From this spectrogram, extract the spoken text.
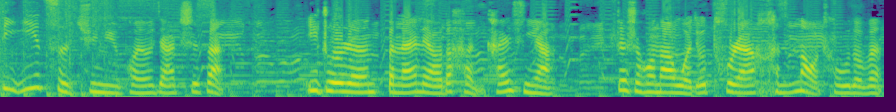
第一次去女朋友家吃饭，一桌人本来聊得很开心呀。这时候呢，我就突然很脑抽的问：“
